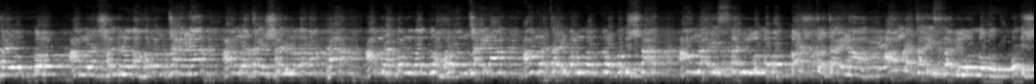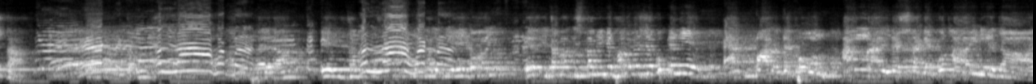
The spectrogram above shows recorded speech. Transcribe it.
চাই ঐক্য। আমরা স্বাধীনতা হরণ চাই না আমরা চাই স্বাধীনতা রক্ষা আমরা গণতন্ত্র হরণ চাই না আমরা চাই গণতন্ত্র প্রতিষ্ঠা আমরা ইসলামী মূল্যবোধ নষ্ট চাই না আমরা চাই ইসলামী মূল্যবোধ প্রতিষ্ঠা। এই জামাত ইসলামীকে ভালোবেসে বুকে নিয়ে একবার দেখুন আমরা এই দেশটাকে কোথায় নিয়ে যাই?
